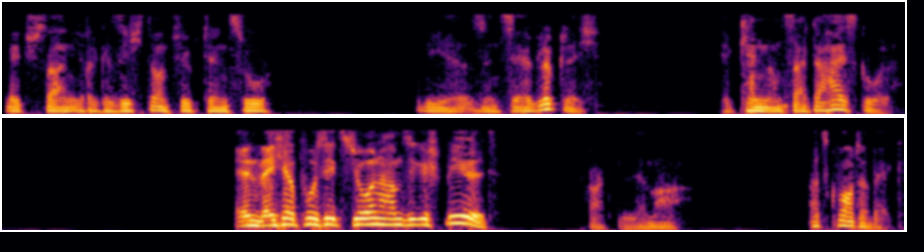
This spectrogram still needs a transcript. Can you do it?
Mitch sah in ihre Gesichter und fügte hinzu, wir sind sehr glücklich. Wir kennen uns seit der Highschool. In welcher Position haben Sie gespielt? fragte Lemar. Als Quarterback.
